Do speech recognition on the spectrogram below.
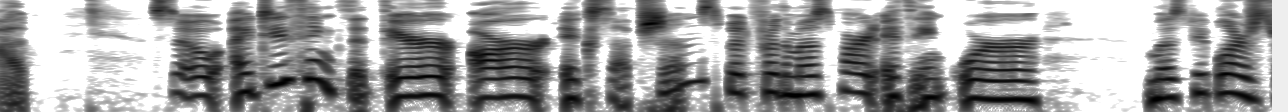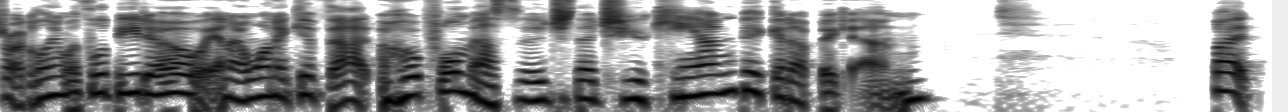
that. So i do think that there are exceptions but for the most part i think we're most people are struggling with libido and i want to give that hopeful message that you can pick it up again. But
